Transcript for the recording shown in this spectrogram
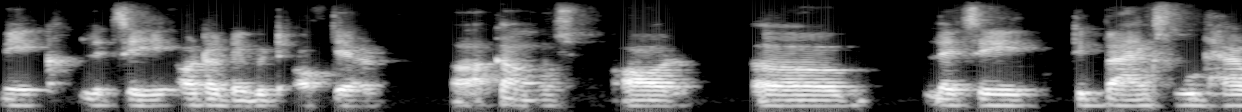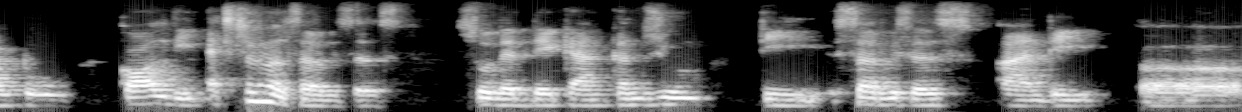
make, let's say, auto debit of their uh, accounts, or uh, let's say the banks would have to call the external services so that they can consume the services and the uh,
